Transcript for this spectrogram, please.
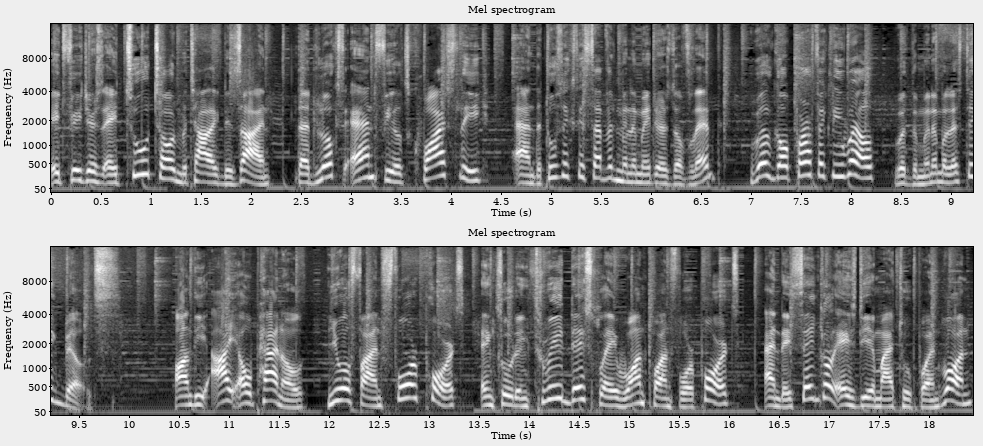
It features a two-tone metallic design that looks and feels quite sleek and the 267mm of length will go perfectly well with the minimalistic builds. On the I.O. panel, you will find 4 ports including 3 display 1.4 ports and a single HDMI 2.1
